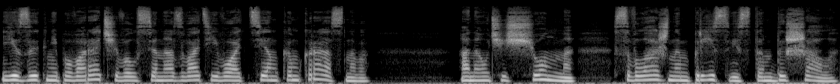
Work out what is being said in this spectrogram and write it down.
Язык не поворачивался назвать его оттенком красного. Она учащенно, с влажным присвистом дышала.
